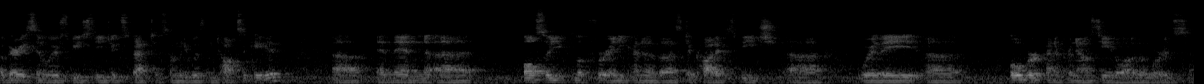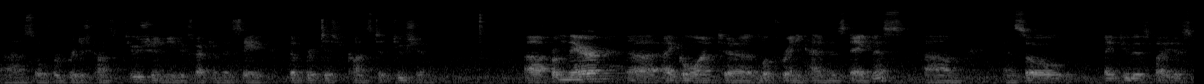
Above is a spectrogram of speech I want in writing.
a very similar speech that you'd expect if somebody was intoxicated. Uh, and then uh, also you can look for any kind of uh, staccato speech uh, where they over kind of pronunciate a lot of the words. so for British Constitution, you'd expect them to say the British Constitution. From there, I go on to look for any kind of nystagmus. Um, and so I do this by just,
